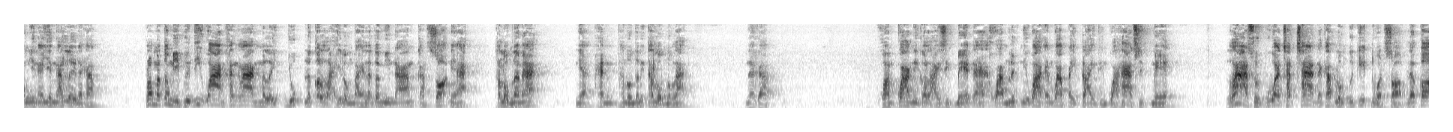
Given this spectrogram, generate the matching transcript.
งยังไงอย่างนั้นเลยนะครับ เพราะมันต้องมีพื้นที่ว่างข้างล่างมาเลยยุบแล้วก็ไหลลงไป แล้วก็มีน้ำกัดเซาะเนี่ยฮะถล่มแล้วไหมฮะเนี่ยแผ่นถนนตรงนี้ถล่มลงละนะครับ ความกว้างนี่ก็หลายสิบเมตรนะฮะความลึกนี่ว่ากันว่าไปไกลถึงกว่า 50 เมตร ล่าสุดผู้ว่าชัดชาตินะครับ ลงพื้นที่ตรวจสอบแล้วก็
